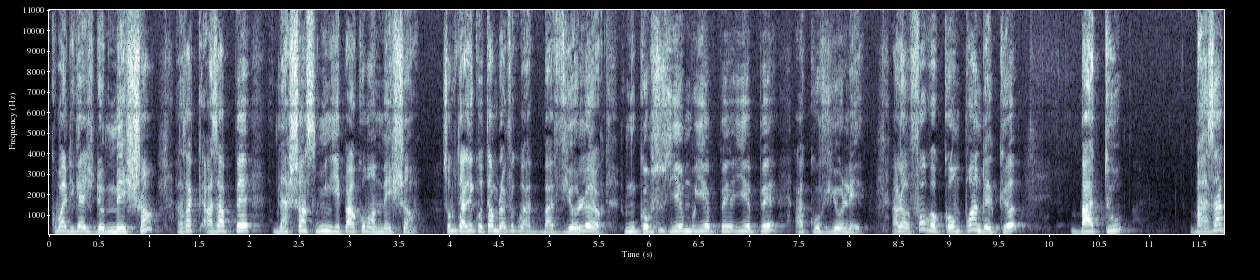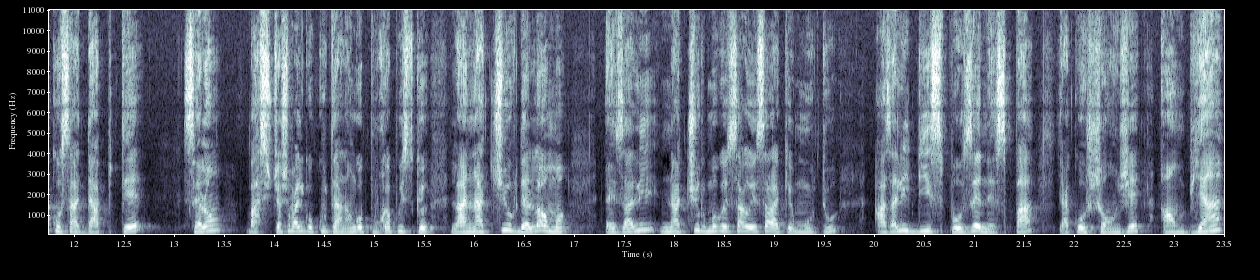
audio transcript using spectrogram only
comment dirais-je de méchant aza mpe na chance mingi ye mpe akóma méchant. So moto ali kotambola avec bavioleur moko mosusu ye mpe akoviole alors faut comprendre que bato baza kosadapte selon ba situation bali kokutana nango. Pourquoi? Puisque la nature de l'homme ezali nature moko esalaka mutu azali disposé n'est-ce pas ya changer en bien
